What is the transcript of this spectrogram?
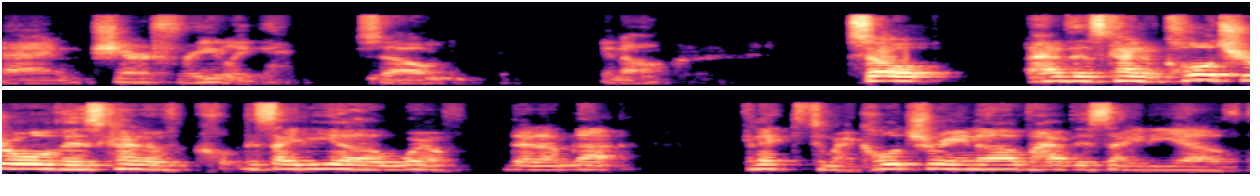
and shared freely. So, you know, so I have this kind of cultural, this kind of this idea where that I'm not connected to my culture enough. I have this idea of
